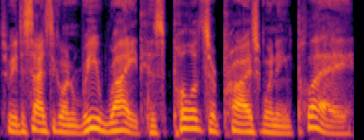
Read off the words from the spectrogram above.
So he decides to go and rewrite his Pulitzer Prize winning play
